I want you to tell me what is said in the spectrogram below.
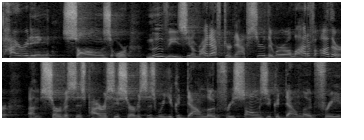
pirating songs or movies. You know, right after Napster, there were a lot of other um, services, piracy services, where you could download free songs, you could download free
